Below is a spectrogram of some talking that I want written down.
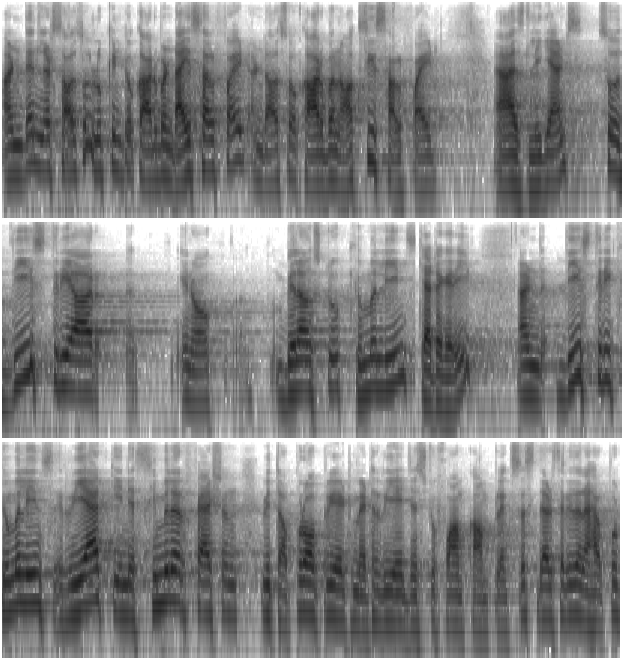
And then let us also look into carbon disulfide and also carbon oxysulfide as ligands. So, these three are you know belongs to cumulenes category and these three cumulenes react in a similar fashion with appropriate metal reagents to form complexes that is the reason I have put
